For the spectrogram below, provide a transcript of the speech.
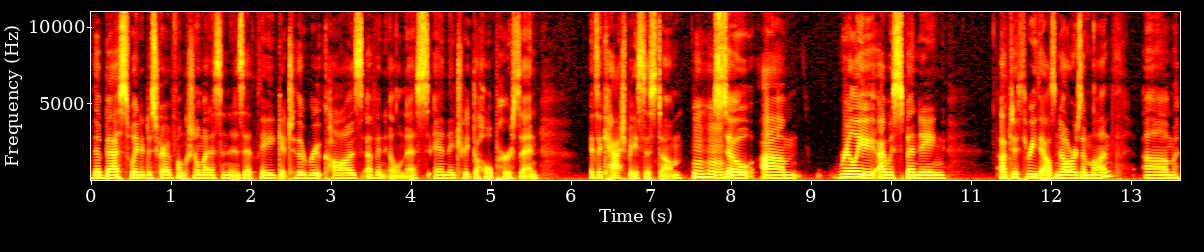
the best way to describe functional medicine is that they get to the root cause of an illness and they treat the whole person. It's a cash based system. So um, really, I was spending up to three thousand dollars a month um,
